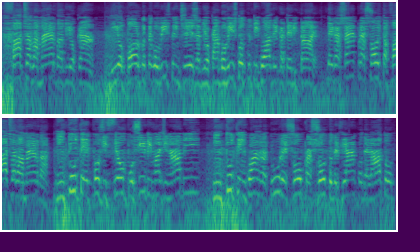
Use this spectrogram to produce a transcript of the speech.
Faccia la merda, Dio can. Io porco te ho visto in cesa, Dio can. Ho visto tutti i quadri che te ritai. Tega sempre solita faccia la merda. In tutte le posizioni possibili e immaginabili, in tutte le inquadrature, sopra, sotto, di fianco, di lato.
